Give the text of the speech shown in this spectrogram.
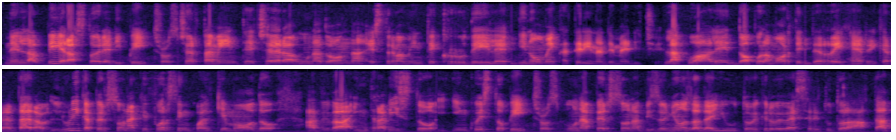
nella vera storia di Petros certamente c'era una donna estremamente crudele di nome Caterina de Medici, la quale dopo la morte del re Henry, che in realtà era l'unica persona che forse in qualche modo aveva intravisto in questo Petros una persona bisognosa d'aiuto e che doveva essere tutelata,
